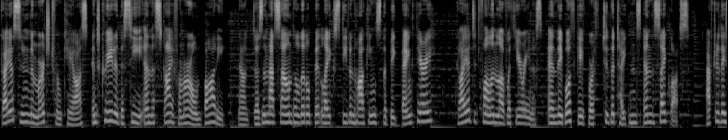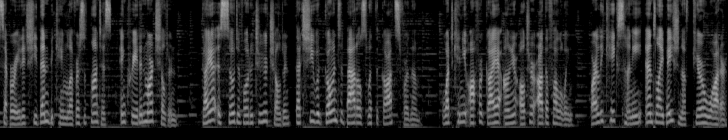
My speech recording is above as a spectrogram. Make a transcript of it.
Gaia soon emerged from chaos and created the sea and the sky from her own body. Now, doesn't that sound a little bit like Stephen Hawking's The Big Bang Theory? Gaia did fall in love with Uranus, and they both gave birth to the Titans and the Cyclops. After they separated, she then became lovers with Pontus and created more children. Gaia is so devoted to her children that she would go into battles with the gods for them. What can you offer Gaia on your altar are the following barley cakes, honey, and libation of pure water.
